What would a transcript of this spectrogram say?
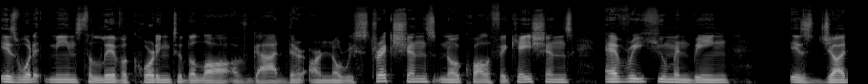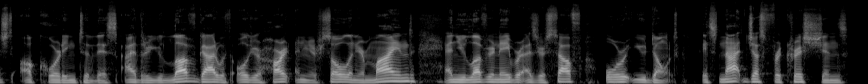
is what it means to live according to the law of God. There are no restrictions, no qualifications. Every human being is judged according to this. Either you love God with all your heart and your soul and your mind, and you love your neighbor as yourself, or you don't. It's not just for Christians,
